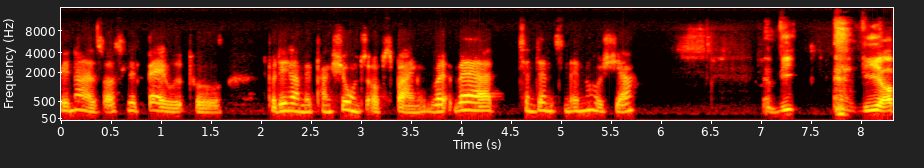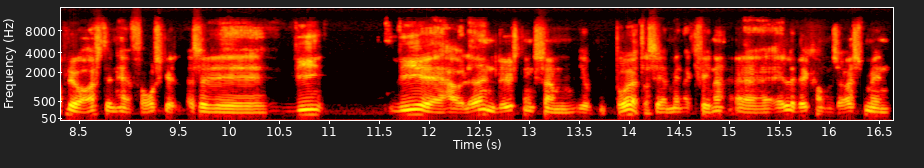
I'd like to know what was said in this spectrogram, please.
kvinder altså også lidt bagud på, på det her med pensionsopsparing. Hvad, hvad er tendensen inde hos jer? Ja, vi, vi oplever også den her forskel. Altså, øh, vi, vi øh, har jo lavet en løsning, som jo både adresserer mænd og kvinder. Øh, alle er velkommen til os, men,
